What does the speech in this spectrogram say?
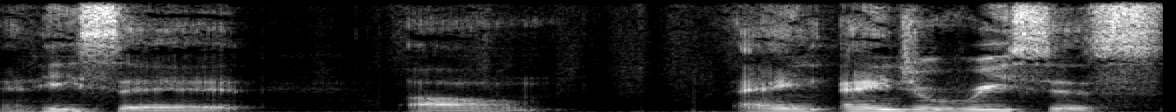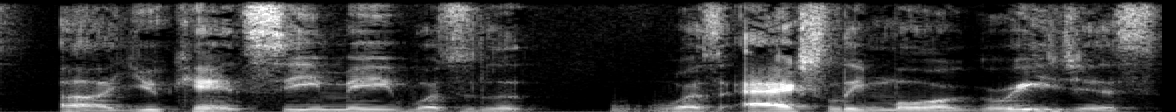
and he said, um, Angel Reese's uh, "You Can't See Me" was was actually more egregious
